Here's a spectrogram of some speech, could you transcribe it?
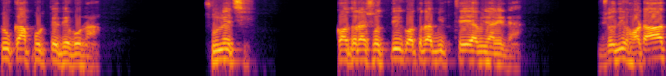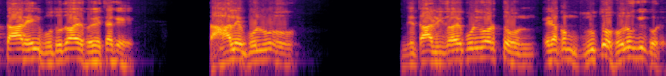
টোকা পড়তে দেব না। শুনেছি। কতটা সত্যি, কতটা মিথ্যে আমি জানি না। যদি হঠাৎ তার এই বোধোদয় হয়ে থাকে, তাহলে বলব যে তার হৃদয় পরিবর্তন এরকম দ্রুত হলো কি করে?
